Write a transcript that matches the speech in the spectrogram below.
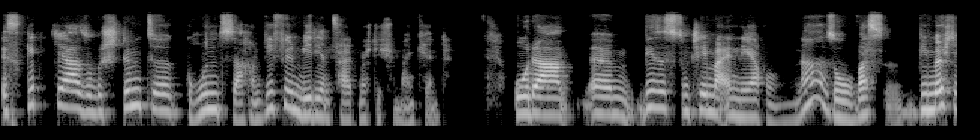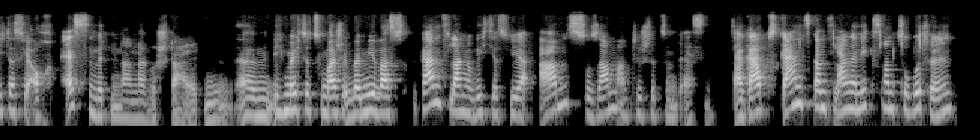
es gibt ja so bestimmte Grundsachen. Wie viel Medienzeit möchte ich für mein Kind? Oder ähm, wie ist es zum Thema Ernährung? Ne? So, was, wie möchte ich, dass wir auch Essen miteinander gestalten? Ähm, ich möchte zum Beispiel, bei mir war es ganz lange wichtig, dass wir abends zusammen am Tisch sitzen und essen. Da gab es ganz, ganz lange nichts dran zu rütteln,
